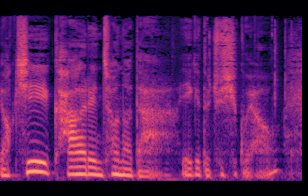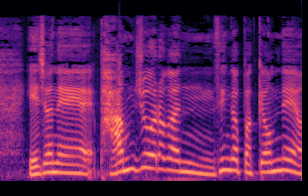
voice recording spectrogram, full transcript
역시 가을엔 전어다. 얘기도 주시고요. 예전에 밤 주워러 간 생각밖에 없네요.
